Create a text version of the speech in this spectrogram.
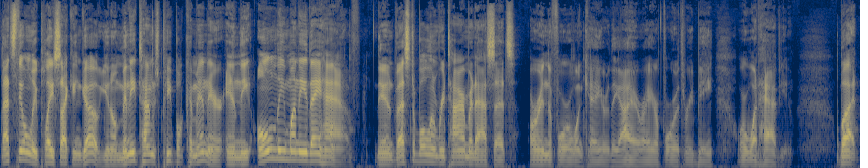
that's the only place I can go. You know, many times people come in there and the only money they have the investable and retirement assets are in the 401k or the IRA or 403b or what have you. But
